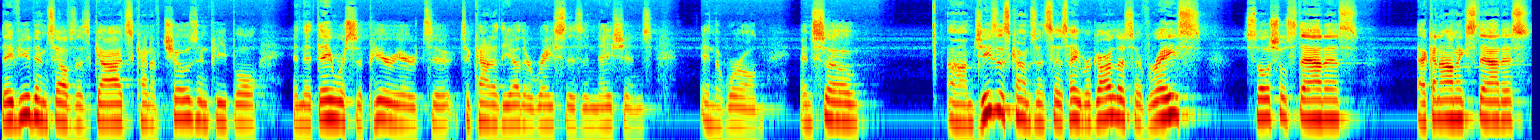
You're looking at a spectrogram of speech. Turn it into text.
They viewed themselves as God's kind of chosen people and that they were superior to, to kind of the other races and nations in the world. And so um, Jesus comes and says, hey, regardless of race, social status, economic status,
